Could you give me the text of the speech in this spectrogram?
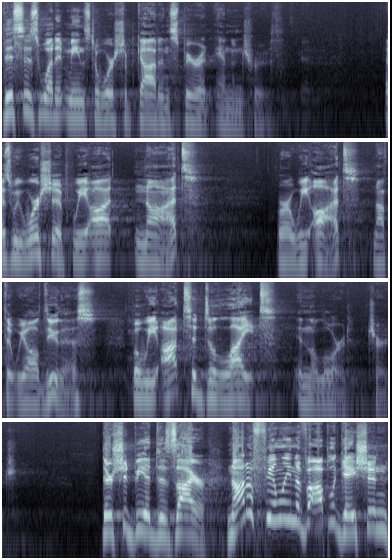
This is what it means to worship God in spirit and in truth. As we worship, we ought not, or we ought, not that we all do this, but we ought to delight in the Lord, church. There should be a desire, not a feeling of obligation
